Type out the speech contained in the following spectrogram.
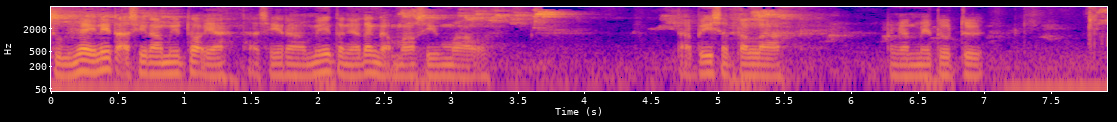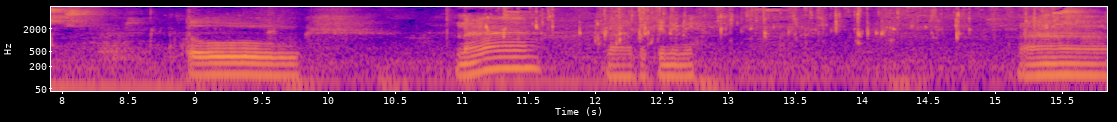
dulunya ini tak sirami tok ya. Tak sirami ternyata nggak maksimal. Tapi setelah dengan metode tuh nah nah begini nih. Nah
